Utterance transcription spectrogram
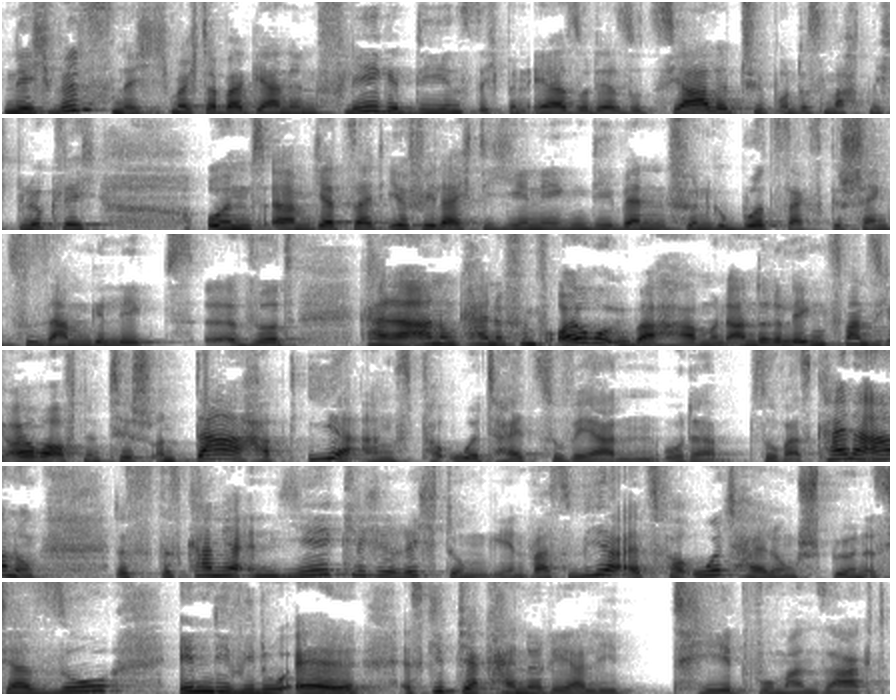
nee, ich will es nicht. Ich möchte aber gerne einen Pflegedienst. Ich bin eher so der soziale Typ und das macht mich glücklich. Und ähm, jetzt seid ihr vielleicht diejenigen, die, wenn für ein Geburtstagsgeschenk zusammengelegt äh, wird, keine Ahnung, keine fünf Euro über haben und andere legen 20 Euro auf den Tisch und da habt ihr Angst, verurteilt zu werden oder sowas. Keine Ahnung. Das, das kann ja in jegliche Richtung gehen. Was wir als Verurteilung spüren, ist ja so individuell. Es gibt ja keine Realität, wo man sagt,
